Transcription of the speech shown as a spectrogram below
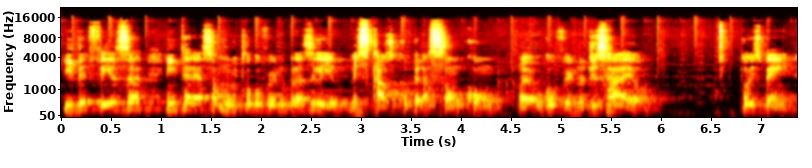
e defesa interessa muito ao governo brasileiro, nesse caso, cooperação com é, o governo de Israel. Pois bem,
